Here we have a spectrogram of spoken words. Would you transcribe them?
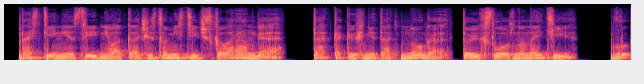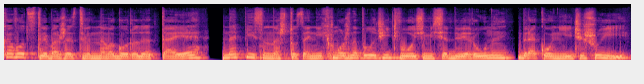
– растения среднего качества мистического ранга. Так как их не так много, то их сложно найти. В руководстве божественного города Тае написано, что за них можно получить 82 руны драконьей чешуи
